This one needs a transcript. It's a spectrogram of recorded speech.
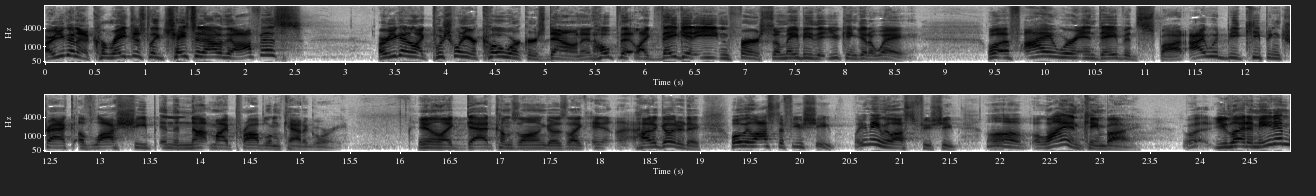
Are you gonna courageously chase it out of the office? Or are you gonna like push one of your coworkers down and hope that like they get eaten first so maybe that you can get away? Well, if I were in David's spot, I would be keeping track of lost sheep in the not my problem category. You know, like dad comes along and goes like, hey, uh, how'd it go today? Well, we lost a few sheep. What do you mean we lost a few sheep? Oh, a lion came by. You let him eat him?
